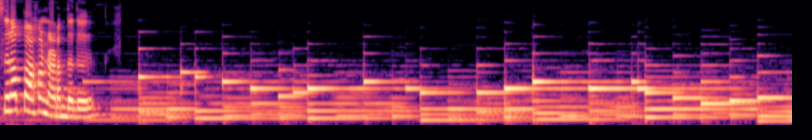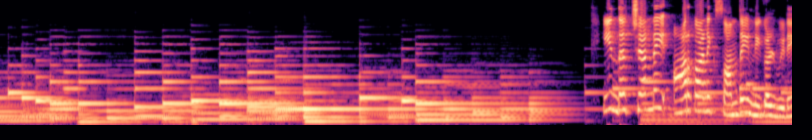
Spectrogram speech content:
சிறப்பாக நடந்தது. இந்த சென்னை ஆர்கானிக் சந்தை நிகழ்வினை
